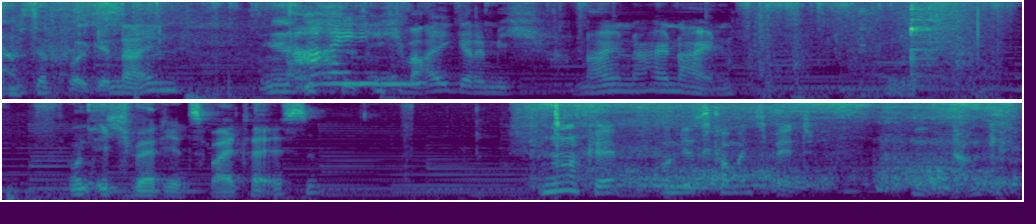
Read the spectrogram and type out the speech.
in dieser Folge. Nein. Nein. Ich, ich weigere mich. Nein, nein, nein. Und ich werde jetzt weiter essen. Okay, und jetzt komm ins Bett. Danke.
